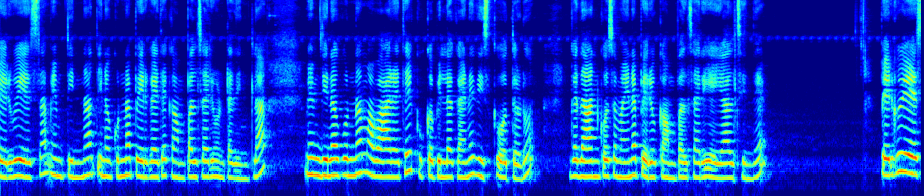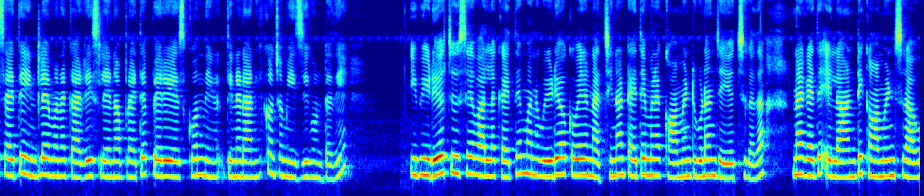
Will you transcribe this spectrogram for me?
పెరుగు వేస్తాం మేము తిన్నా తినకున్నా పెరుగు అయితే కంపల్సరీ ఉంటుంది ఇంట్లో. మేము తినకున్నా మా వారైతే కుక్క పిల్లకైనా తీసుకుపోతాడు. ఇంకా దానికోసమైనా పెరుగు కంపల్సరీ వేయాల్సిందే పెరుగు వేస్తే అయితే ఇంట్లో ఏమైనా కర్రీస్ లేనప్పుడు అయితే పెరుగు వేసుకొని తినడానికి కొంచెం ఈజీగా ఉంటుంది ఈ వీడియో చూసే వాళ్ళకైతే మన వీడియో ఒకవేళ నచ్చినట్టయితే మన కామెంట్ కూడా చేయొచ్చు కదా. నాకైతే ఎలాంటి కామెంట్స్ రావు.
